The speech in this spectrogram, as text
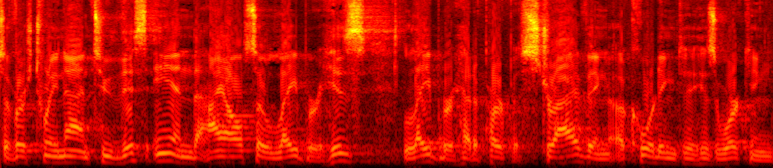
So, verse 29 To this end I also labor. His labor had a purpose, striving according to his working,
